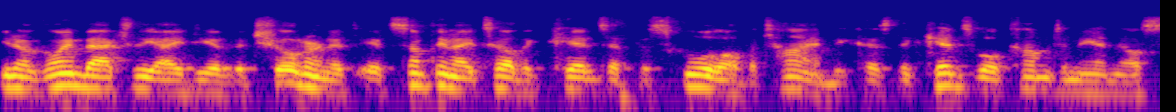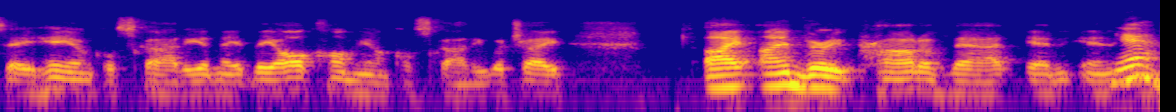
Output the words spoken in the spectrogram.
you know, going back to the idea of the children, it, it's something I tell the kids at the school all the time because the kids will come to me and they'll say, "Hey, Uncle Scotty," and they they all call me Uncle Scotty, which I I I'm very proud of that. And and yeah.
